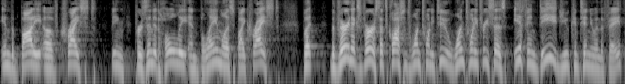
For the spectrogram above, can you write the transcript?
in the body of Christ, being presented holy and blameless by Christ. But the very next verse, that's Colossians 1:22, 123 says, "If indeed you continue in the faith,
